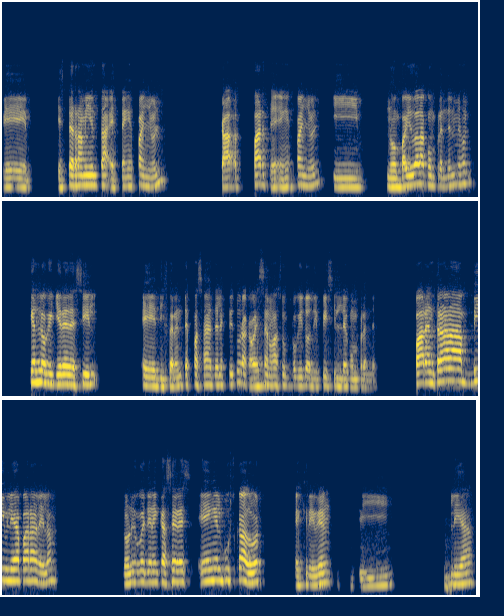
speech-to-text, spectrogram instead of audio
Eh, esta herramienta está en español, parte en español y nos va a ayudar a comprender mejor qué es lo que quiere decir eh, diferentes pasajes de la escritura que a veces nos hace un poquito difícil de comprender. Para entrar a la Biblia paralela, lo único que tienen que hacer es en el buscador escriben Biblia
